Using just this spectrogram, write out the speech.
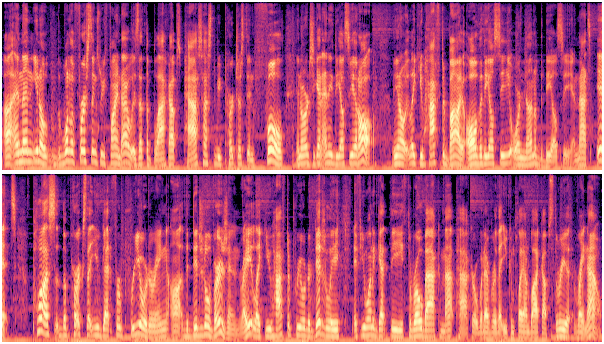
Uh, and then you know one of the first things we find out is that the black ops pass has to be purchased in full in order to get any dlc at all. You know like you have to buy all the dlc or none of the dlc and that's it plus the perks that you get for pre-ordering uh, the digital version right? Like you have to pre-order digitally if you want to get the throwback map pack or whatever that you can play on Black Ops 3 right now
